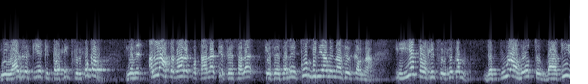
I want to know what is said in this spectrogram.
یہ یاد رکھیے کہ توحید فی الحکم یعنی اللہ تبارک و تعالیٰ کے فیصلہ، کے فیصلے کو دنیا میں نافذ کرنا۔ یہ توحید فی الحکم جب پورا ہو تو باقی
